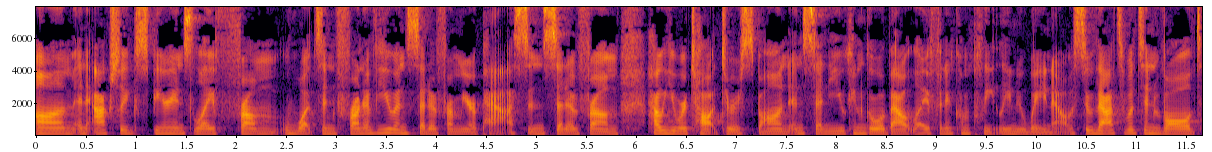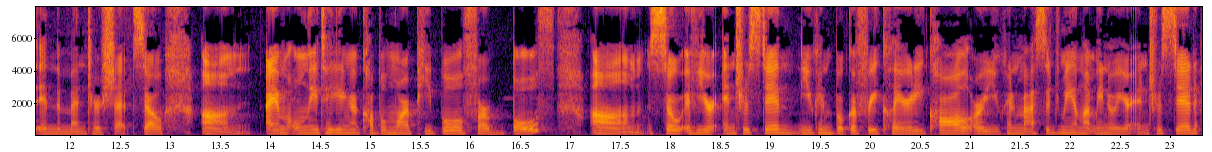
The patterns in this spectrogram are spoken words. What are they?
um, and actually experience life from what's in front of you instead of from your past, instead of from how you were taught to respond. Instead, you can go about life in a completely new way now now. So that's what's involved in the mentorship. So um, I am only taking a couple more people for both. Um, so if you're interested, you can book a free clarity call or you can message me and let me know you're interested.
